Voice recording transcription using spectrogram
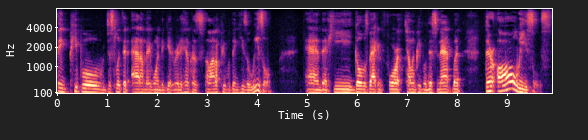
think people just looked at Adam. They wanted to get rid of him because a lot of people think he's a weasel, and that he goes back and forth telling people this and that. But they're all weasels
